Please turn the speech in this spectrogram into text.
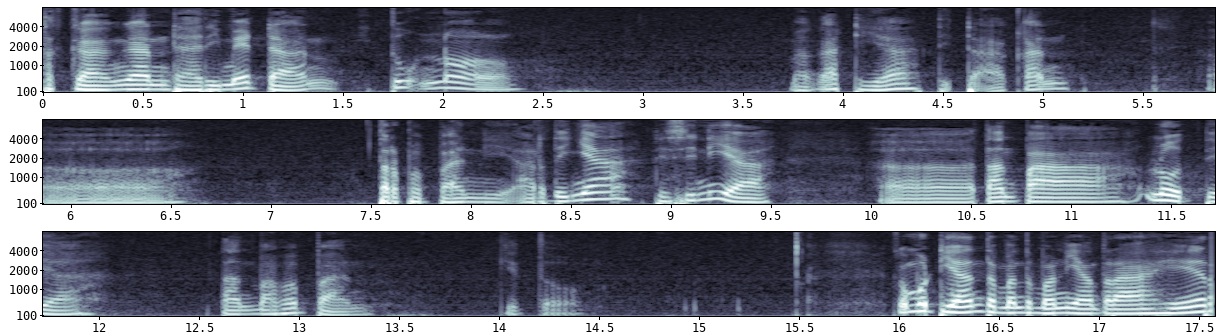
tegangan dari medan itu nol. Maka dia tidak akan e, terbebani. Artinya di sini ya e, tanpa load ya tanpa beban gitu. Kemudian teman-teman yang terakhir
